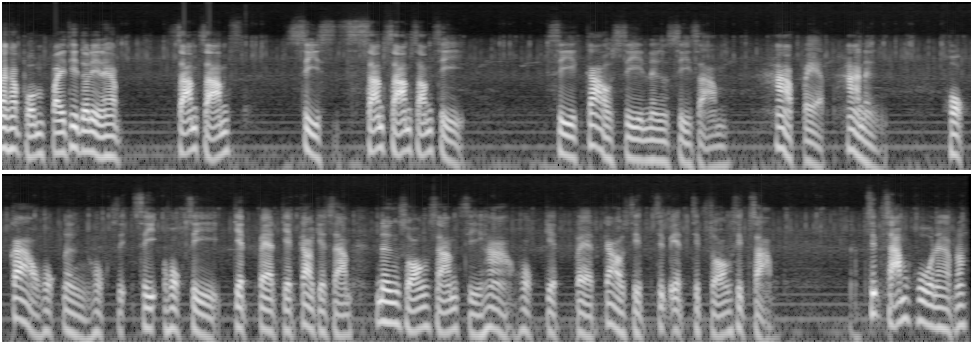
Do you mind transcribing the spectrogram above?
นะครับผมไปที่ตัวนี้นะครับสามสามสี่สามสามสามสี่สี่เก้าสี่หนึ่งสี่สามห้าแปดห้าหนึ่งหกเก้าหกหนึ่งหกสี่หกสี่เจ็ดแปดเจ็ดเก้าเจ็ดสามหนึ่งสองสามสี่ห้าหกเจ็ดแปดเก้าสิบสิบเอ็ดสิบสองสิบสามสิบสามคู่นะครับเนาะ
